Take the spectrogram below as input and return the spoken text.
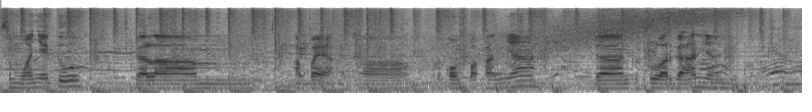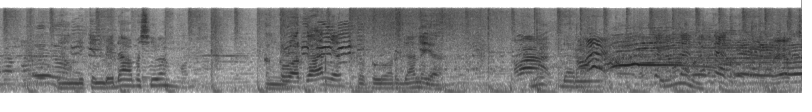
semuanya itu dalam apa ya eh, kekompakannya dan kekeluargaannya gitu. Yang bikin beda apa sih bang? Hmm, kekeluargaannya kekeluargaan iya ya. Ini dari tim mana bang? BFC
